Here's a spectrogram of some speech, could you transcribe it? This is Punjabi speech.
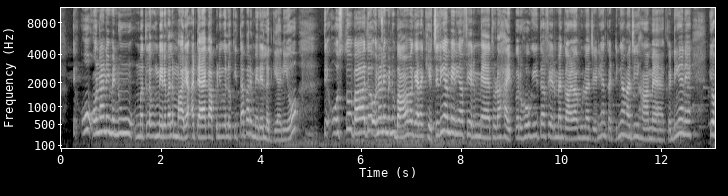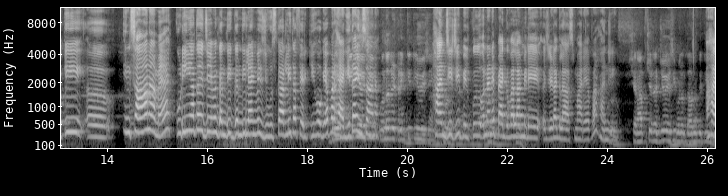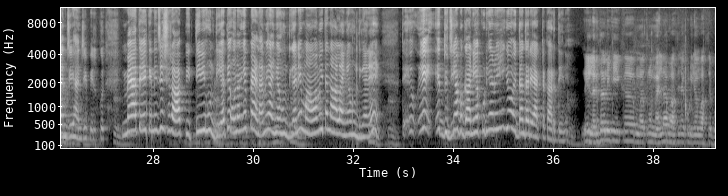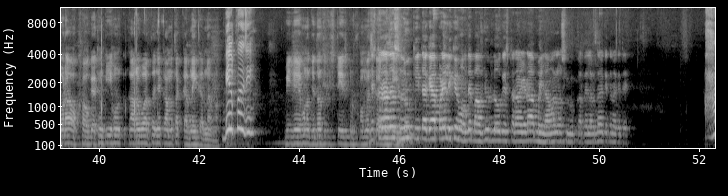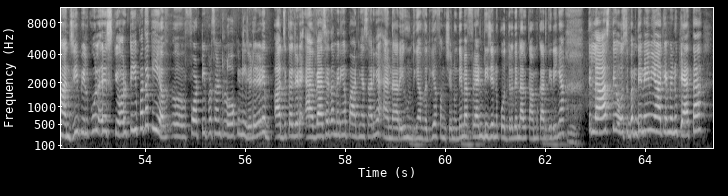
ਤੇ ਉਹ ਉਹਨਾਂ ਨੇ ਮੈਨੂੰ ਮਤਲਬ ਮੇਰੇ ਵੱਲ ਮਾਰਿਆ ਅਟੈਕ ਆਪਣੀ ਵੱਲੋਂ ਕੀਤਾ ਪਰ ਮੇਰੇ ਲੱਗਿਆ ਨਹੀਂ ਉਹ। ਤੇ ਉਸ ਤੋਂ ਬਾਅਦ ਉਹਨਾਂ ਨੇ ਮੈਨੂੰ ਬਾਹਾਂ ਵਗੈਰਾ ਖਿੱਚ ਲੀਆਂ ਮੇਰੀਆਂ ਫਿਰ ਮੈਂ ਥੋੜਾ ਹਾਈਪਰ ਹੋ ਗਈ ਤਾਂ ਫਿਰ ਮੈਂ ਗਾਲਾਂ ਗੂਲਾਂ ਜਿਹੜੀਆਂ ਕੱਢੀਆਂ ਵਾ ਜੀ ਹਾਂ ਮੈਂ ਕੱਢੀਆਂ ਨੇ ਕਿਉਂਕਿ ਇਨਸਾਨ ਆ ਮੈਂ ਕੁੜੀ ਆ ਤਾਂ ਜੇ ਮੈਂ ਗੰਦੀ ਗੰਦੀ ਲੈਂਗੁਏਜ ਯੂਜ਼ ਕਰ ਲਈ ਤਾਂ ਫਿਰ ਕੀ ਹੋ ਗਿਆ ਪਰ ਹੈਗੀ ਤਾਂ ਇਨਸਾਨ। ਉਹਨਾਂ ਨੇ ਡਰਿੰਕ ਕੀਤੀ ਹੋਈ ਸੀ। ਹਾਂਜੀ ਜੀ ਬਿਲਕੁਲ ਉਹਨਾਂ ਨੇ ਪੈਗ ਵਾਲਾ ਮੇਰੇ ਜਿਹੜਾ ਗਲਾਸ ਮਾਰਿਆ ਵਾ ਹਾਂਜੀ। ਸ਼ਰਾਬ 'ਚ ਰੱਜੇ ਹੋਏ ਸੀ ਮਤਲਬ ਦਾਰੂ ਪੀਤੀ ਹਾਂਜੀ ਹਾਂਜੀ ਬਿਲਕੁਲ। ਮੈਂ ਤੇ ਇਹ ਕਹਿੰਦੀ ਜੇ ਸ਼ਰਾਬ ਪੀਤੀ ਵੀ ਹੁੰਦੀ ਹੈ ਤੇ ਉਹਨਾਂ ਦੀਆਂ ਭੈਣਾਂ ਵੀ ਆਈਆਂ ਹੁੰਦੀਆਂ ਨੇ ਮਾਵਾਂ ਵੀ ਤਾਂ ਨਾਲ ਆਈਆਂ ਹੁੰਦੀਆਂ ਨੇ। ਤੇ ਇਹ ਇਹ ਇਹ ਦੂਜੀਆਂ ਬਗਾਨੀਆਂ ਕੁੜੀਆਂ ਨੂੰ ਹੀ ਕਿਉਂ ਇਦਾਂ ਦਾ ਰਿਐਕਟ ਕਰਦੇ ਨੇ? ਨਹੀਂ ਲੱਗਦਾ ਨਹੀਂ ਕਿ ਇੱਕ ਮਤਲਬ ਮਹਿਲਾ ਵਾਸਤੇ ਜਾਂ ਕੁੜੀਆਂ ਵਾਸਤੇ ਬੜਾ ਔਖਾ ਹੋ ਗਿਆ ਕਿਉਂਕਿ ਹੁਣ ਕਾਰੋਬਾਰ ਤਾਂ ਜਾਂ ਕੰਮ ਤਾਂ ਕਰਨਾ ਹੀ ਕਰਨਾ ਵਾ। ਬਿਲਕੁਲ ਜੀ। ਵੀ ਜੇ ਹੁਣ ਜਿੱਦਾਂ ਤੁਸੀਂ ਸਟੇਜ ਪਰਫਾਰਮੈਂਸ ਜਿਸ ਕਰ ਤਰ੍ਹਾਂ ਦਾ ਰਹੇ ਸੀ। ਸਲੂਕ ਕੀਤਾ ਗਿਆ ਪੜ੍ਹੇ ਲਿਖੇ ਹੋਣ ਦੇ ਬਾਵਜੂਦ ਲੋਕ ਇਸ ਤਰ੍ਹਾਂ ਜਿਹੜਾ ਮਹਿਲਾਵਾਂ ਨਾਲ ਸਲੂਕ ਕਰਦੇ ਲੱਗਦਾ ਕਿਤੇ ਨਾ ਕਿਤੇ ਹਾਂਜੀ ਬਿਲਕੁਲ ਇਹ ਸਿਕਿਉਰਿਟੀ ਪਤਾ ਕੀ ਆ ਅਹ 40% ਲੋਕ ਨਹੀਂ ਜਿਹੜੇ ਜਿਹੜੇ ਅੱਜ ਕੱਲ ਜਿਹੜੇ ਐ- ਵੈਸੇ ਤਾਂ ਮੇਰੀਆਂ ਪਾਰਟੀਆਂ ਸਾਰੀਆਂ ਐਨ ਆਰ ਆਈ ਹੁੰਦੀਆਂ ਵਧੀਆ ਫੰਕਸ਼ਨ ਹੁੰਦੇ ਮੈਂ ਫਰੈਂਡ ਡੀਜੇ ਨਕੋਦਰ ਦੇ ਨਾਲ ਕੰਮ ਕਰਦੀ ਰਹੀ ਆ ਤੇ ਲਾਸਟ ਤੇ ਉਸ ਬੰਦੇ ਨੇ ਵੀ ਆ ਕੇ ਮੈਨੂੰ ਕਹਿਤਾ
